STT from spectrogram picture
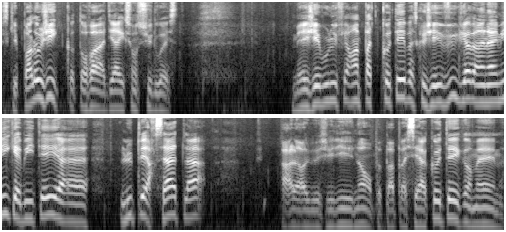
ce qui n'est pas logique quand on va à direction sud-ouest. Mais j'ai voulu faire un pas de côté parce que j'ai vu que j'avais un ami qui habitait à Lupersat là. Alors je me suis dit non, on peut pas passer à côté quand même.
